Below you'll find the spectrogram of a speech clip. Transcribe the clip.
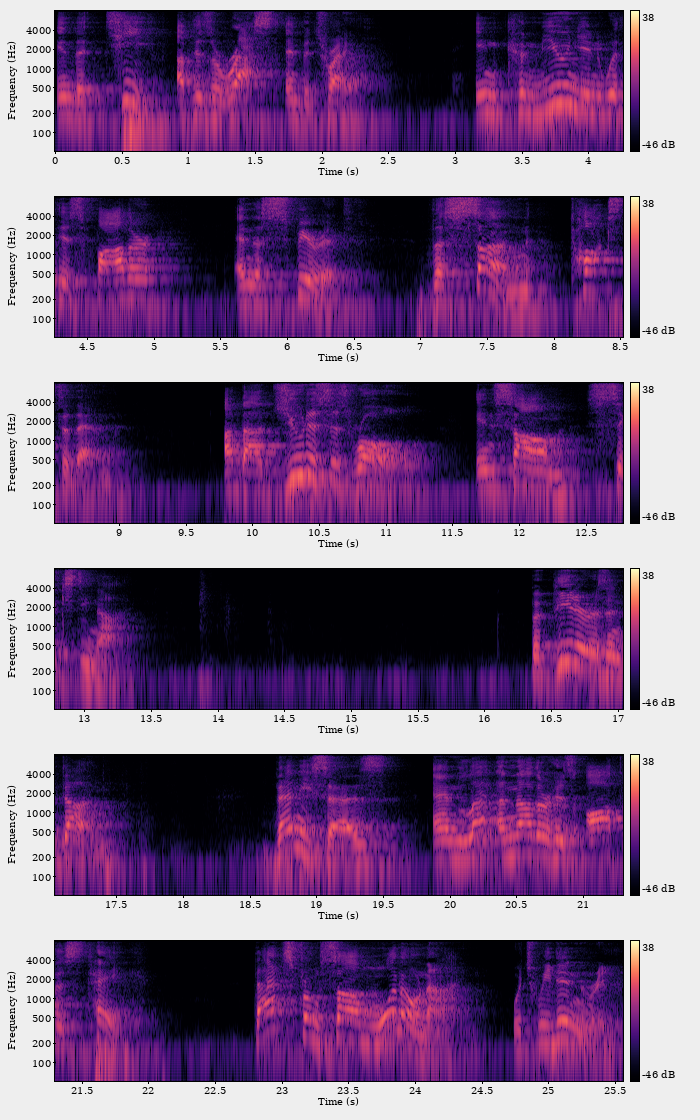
in the teeth of his arrest and betrayal, in communion with his Father and the Spirit, the Son talks to them about Judas's role in Psalm 69. But Peter isn't done. Then he says, and let another his office take. That's from Psalm 109, which we didn't read.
